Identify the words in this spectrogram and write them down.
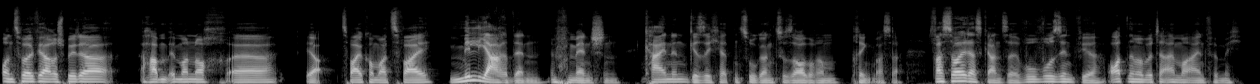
und zwölf Jahre später haben immer noch äh, ja, 2,2 Milliarden Menschen keinen gesicherten Zugang zu sauberem Trinkwasser. Was soll das Ganze? Wo, wo sind wir? Ordne mal bitte einmal ein für mich.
